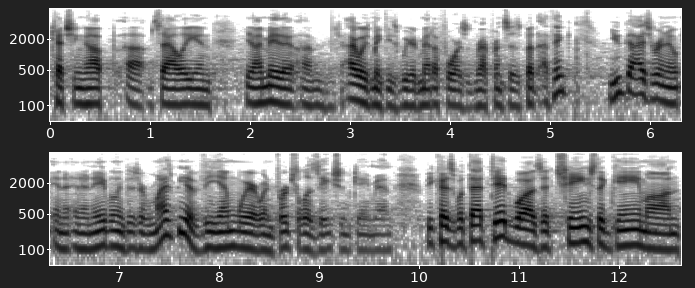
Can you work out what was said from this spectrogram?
catching up, uh, Sally, and you know, I made a, um, I always make these weird metaphors and references, but I think you guys are in, a, in a, an enabling position. It reminds me of VMware when virtualization came in, because what that did was it changed the game on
